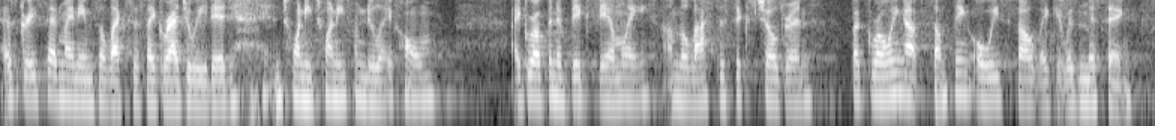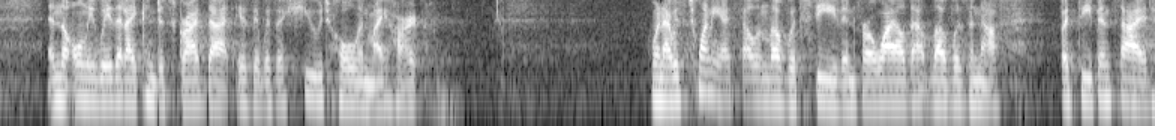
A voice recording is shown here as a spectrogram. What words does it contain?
As Grace said, my name's Alexis. I graduated in 2020 from New Life Home. I grew up in a big family. I'm the last of six children. But growing up, something always felt like it was missing. And the only way that I can describe that is it was a huge hole in my heart. When I was 20, I fell in love with Steve, and for a while that love was enough. But deep inside,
